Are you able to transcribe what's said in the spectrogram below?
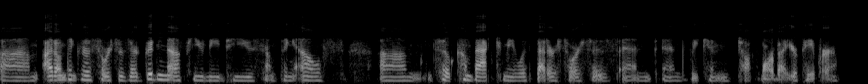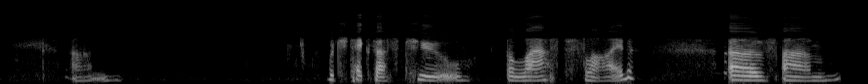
um, I don't think those sources are good enough, you need to use something else. Um, so come back to me with better sources, and, and we can talk more about your paper. Um, which takes us to the last slide of, um,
